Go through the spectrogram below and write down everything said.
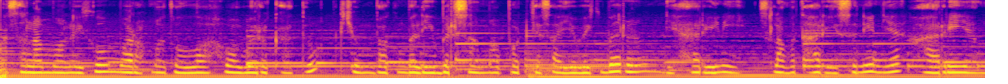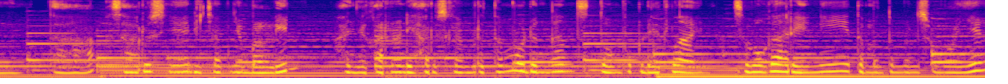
Assalamualaikum warahmatullahi wabarakatuh Berjumpa kembali bersama podcast Ayo Baik Bareng di hari ini Selamat hari Senin ya Hari yang tak seharusnya dicap nyebelin hanya karena diharuskan bertemu dengan setumpuk deadline. Semoga hari ini teman-teman semuanya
